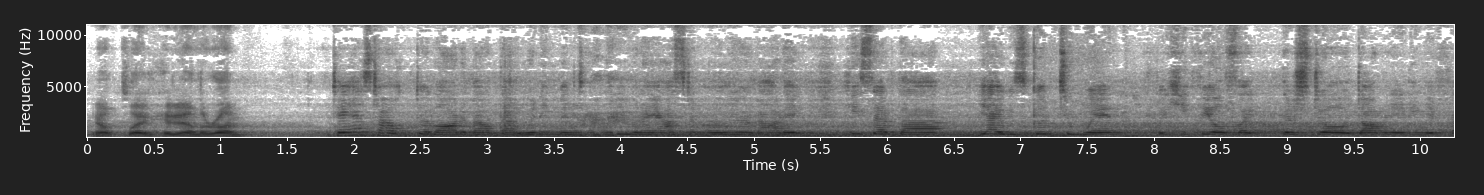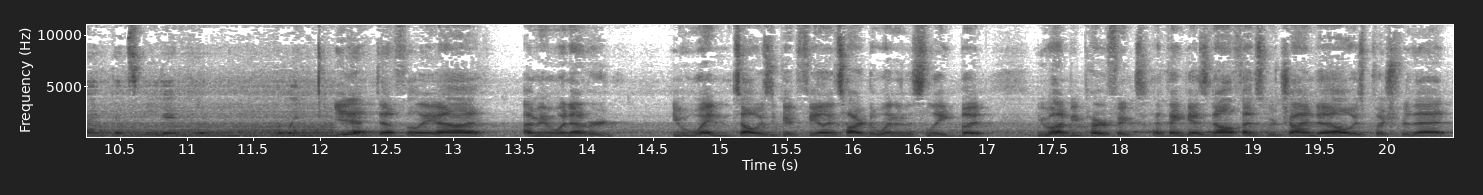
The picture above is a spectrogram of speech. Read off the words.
you know play, hit it on the run. Tay has talked a lot about that winning mentality. When I asked him earlier about it, he said that, yeah, it was good to win, but he feels like there's still a dominating effect that's needed with the win. Yeah, definitely. Uh, I mean, whenever you win, it's always a good feeling. It's hard to win in this league, but you want to be perfect. I think as an offense, we're trying to always push for that.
